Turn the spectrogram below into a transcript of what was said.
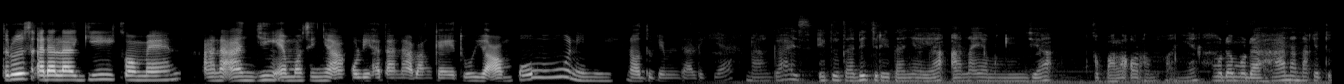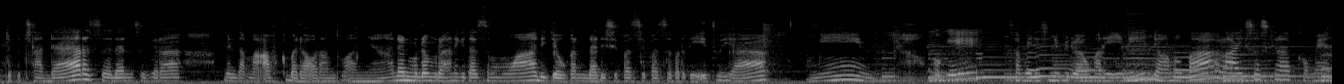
Terus ada lagi komen, anak anjing emosinya aku lihat anak bangkai itu. Ya ampun ini. game dalik ya. Nah guys, itu tadi ceritanya ya. Anak yang menginjak kepala orang tuanya. Mudah-mudahan anak itu cepat sadar dan segera minta maaf kepada orang tuanya. Dan mudah-mudahan kita semua dijauhkan dari sifat-sifat seperti itu ya. Amin. Oke sampai di sini video aku kali ini. Jangan lupa like subscribe komen.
